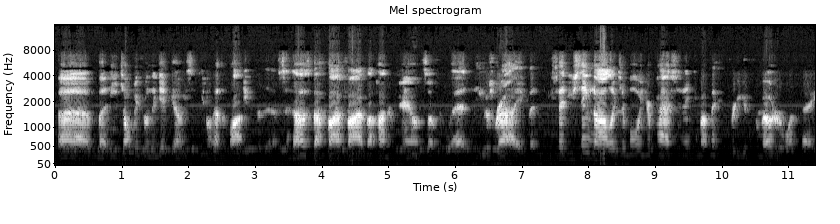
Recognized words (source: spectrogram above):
Uh, but he told me from the get go, he said, You don't have the body for this. And I was about 5'5, 100 pounds wet. And he was right. But he said, You seem knowledgeable, you're passionate, you might make a pretty good promoter one day.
